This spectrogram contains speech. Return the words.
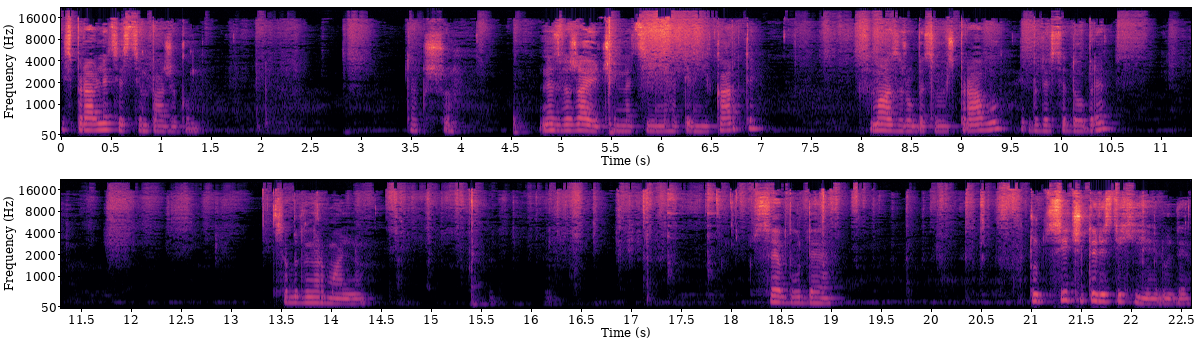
і справляться з цим пажиком. Так що, незважаючи на ці негативні карти, ма зробить свою справу і буде все добре. Все буде нормально. Все буде. Тут всі чотири стихії, люди.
